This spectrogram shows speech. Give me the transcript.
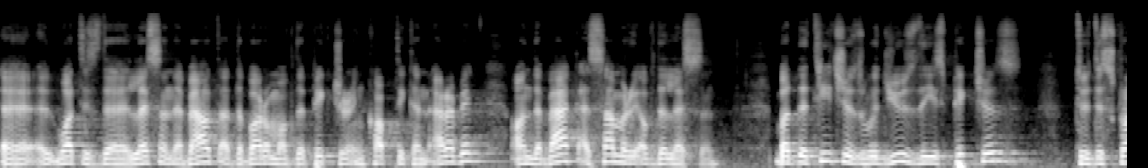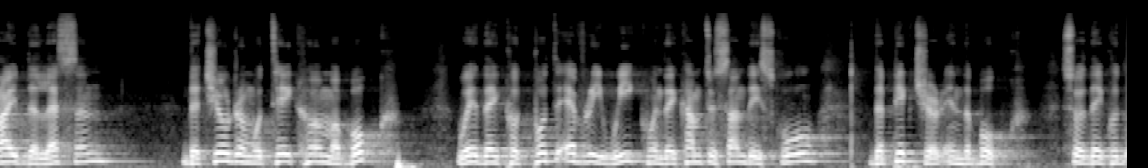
uh, what is the lesson about, at the bottom of the picture in Coptic and Arabic, on the back, a summary of the lesson. But the teachers would use these pictures to describe the lesson the children would take home a book where they could put every week when they come to Sunday school the picture in the book. So they could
